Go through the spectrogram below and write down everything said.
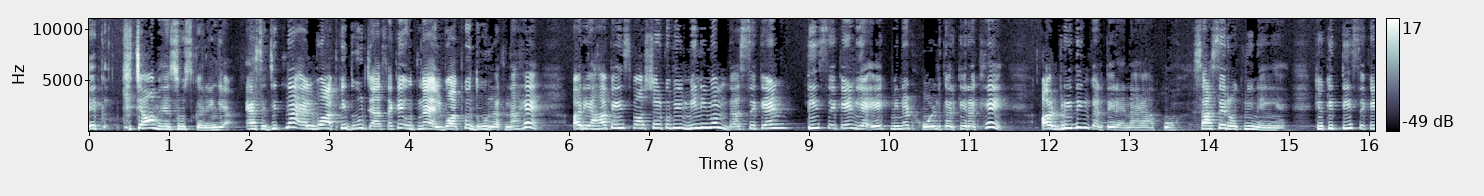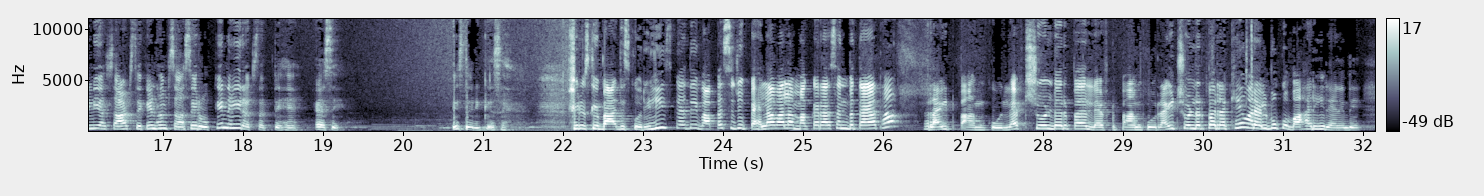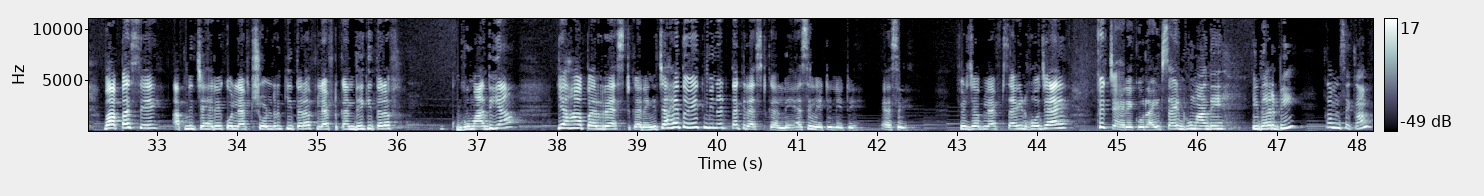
एक खिंचाव महसूस करेंगे आप। ऐसे जितना एल्बो आपकी दूर जा सके, उतना एल्बो आपको दूर रखना है। और यहाँ पे इस पॉस्चर को भी मिनिमम 10 सेकेंड 30 सेकेंड या एक मिनट होल्ड करके रखें और ब्रीदिंग करते रहना है आपको। साँसें रोकनी नहीं है, क्योंकि 30 सेकेंड या 60 सेकेंड हम साँसें रोक के नहीं रख सकते हैं, ऐसे। इस तरीके से। फिर उसके बाद इसको रिलीज़ कर दे। वापस से जो पहला वाला मकर आसन बताया था राइट पाम को लेफ़्ट शोल्डर पर लेफ़्ट पाम को राइट शोल्डर पर रखें और एल्बो को बाहर ही रहने दें। वापस से अपने चेहरे को लेफ़्ट शोल्डर की तरफ़ लेफ़्ट कंधे की तरफ़ घुमा दिया। यहाँ पर रेस्ट करेंगे। चाहे तो एक मिनट तक रेस्ट कर लें, ऐसे लेटे लेटे, ऐसे। फिर जब लेफ़्ट साइड हो जाए, फिर चेहरे को राइट साइड घुमा दें। इधर भी कम से कम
